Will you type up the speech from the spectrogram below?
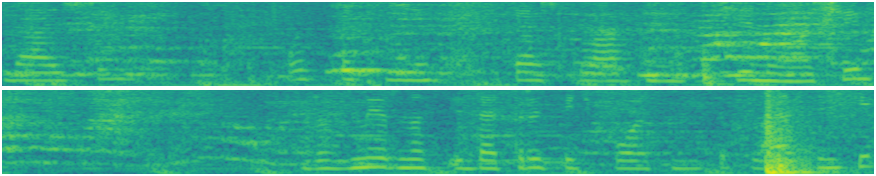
Далі. Ось такі теж класні жіночі. Розмір у нас іде 38 теплесенькі.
